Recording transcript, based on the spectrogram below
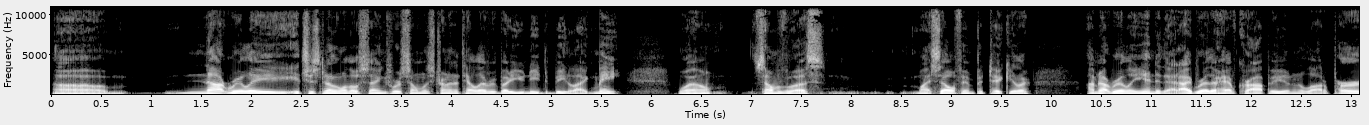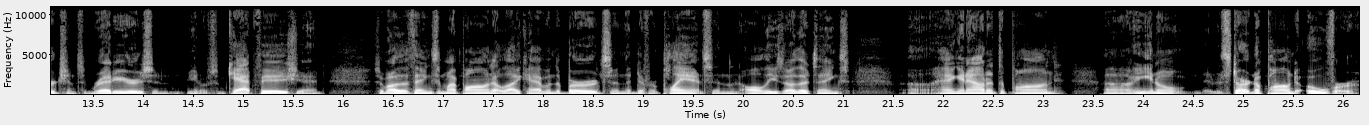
Um, not really. It's just another one of those things where someone's trying to tell everybody you need to be like me. Well, some of us, myself in particular, I'm not really into that. I'd rather have crappie and a lot of perch and some red ears and you know some catfish and some other things in my pond. I like having the birds and the different plants and all these other things uh, hanging out at the pond. Uh, you know, starting a pond over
